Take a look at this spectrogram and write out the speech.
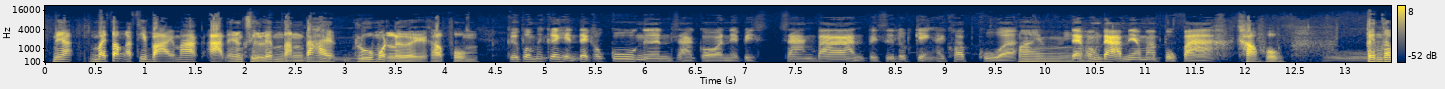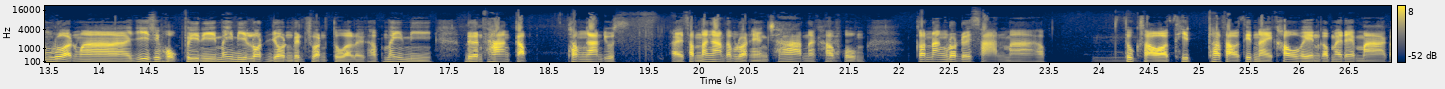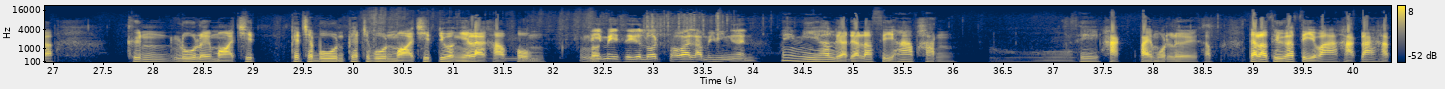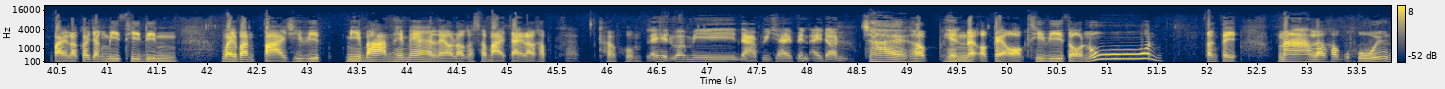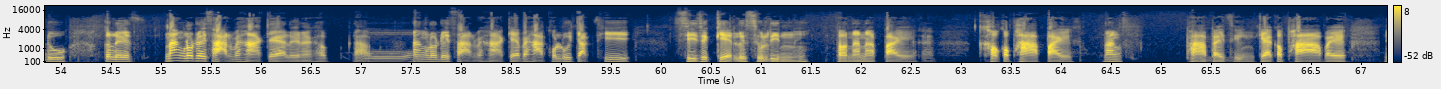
เนี่ยไม่ต้องอธิบายมากอ่านในหนังสือเล่มนั้นได้ รู้หมดเลยครับ ผม คือผมไม่เคยเห็นแต่เขากู้เงินสากลเนี่ยไป สร้างบ้านไปซื้อรถเก่งให้ครอบครัว ไม่มีแต่ของดาบเนี่ยมาปลูกป่าครับผม โอ้เป็นตำรวจมา 26 ปีนี้ไม่มีรถยนต์เป็นส่วนตัวเลยครับ ไม่มีเดินทางกับทำงานอยู่ไอ้สำนักงานตำรวจแห่งชาตินะครับ ผมก็นั่งรถโดยสารมาครับ อืมทุกเสาร์อาทิตย์ถ้าเสาร์อาทิตย์ไหนเข้าเวรก็ไม่ได้มาก็ ขึ้นรู้เลยหมอชิด เพชรบูรณ์เพชรบูรณ์หมอชิดอยู่อย่างนี้แหละครับ ผมรถที่ไม่ซื้อรถเพราะว่าเราไม่มีเงิน ไม่มีครับเหลือเดือนละสี่ห้าพันอ๋อ ที่หักไปหมดเลยครับ แต่เราถือกติว่าหักได้หักไปแล้วก็ยังมีที่ดินไว้บ้านปลายชีวิต มีบ้านให้แม่แล้วเราก็สบายใจแล้วครับ ครับ ครับผม และเห็นว่ามีดาบวิชัยเป็นไอดอล ใช่ครับ เห็นแล้วแกออกทีวีตอนนู้นตั้งแต่นานแล้วครับโอ้โหดูก็เลยนั่งรถโดยสารไปหาแกเลยนะครับครับโอ้ นั่งรถโดยสารไปหาแกไปหาคนรู้จักที่ศรีสะเกดหรือสุรินทร์นี่ตอนนั้นน่ะไป ครับ เขาก็พาไปนั่ง พาไปถึง แกก็พาไป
